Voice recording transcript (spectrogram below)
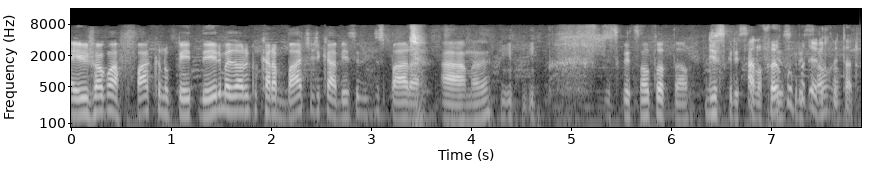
aí ele joga uma faca no peito dele, mas na hora que o cara bate de cabeça, ele dispara a arma, né? Descrição total. Descrição. Ah, não foi a culpa dele, não. coitado.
